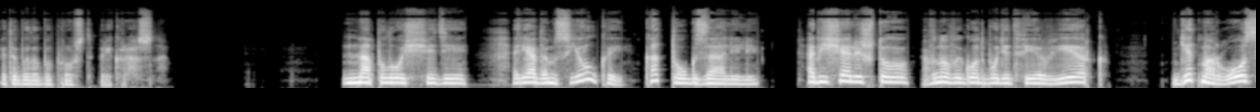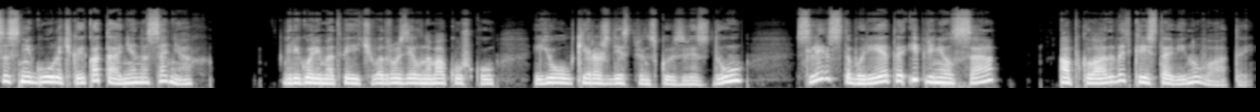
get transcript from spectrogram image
это было бы просто прекрасно. На площади рядом с елкой каток залили. Обещали, что в Новый год будет фейерверк, Дед Мороз со Снегурочкой катание на санях. Григорий Матвеевич водрузил на макушку елки рождественскую звезду, слез с табурета и принялся обкладывать крестовину ватой.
